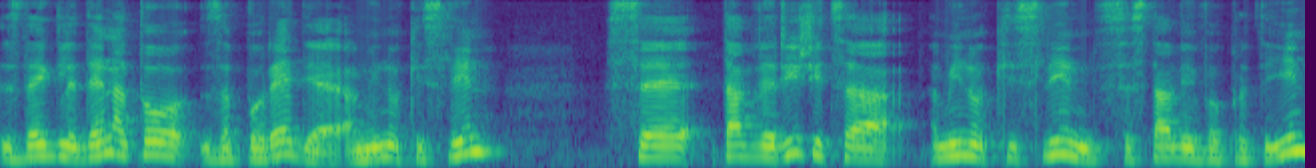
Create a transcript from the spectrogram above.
Zdaj, glede na to zaporedje aminokislin, se ta verižica aminokislin sestavi v protein,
